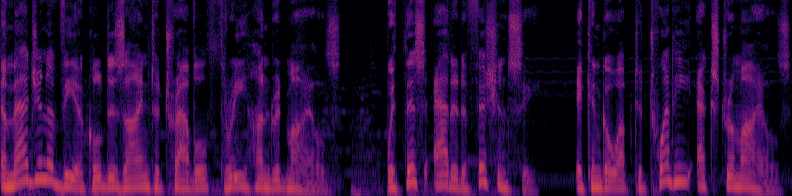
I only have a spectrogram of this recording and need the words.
Imagine a vehicle designed to travel 300 miles. With this added efficiency, it can go up to 20 extra miles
